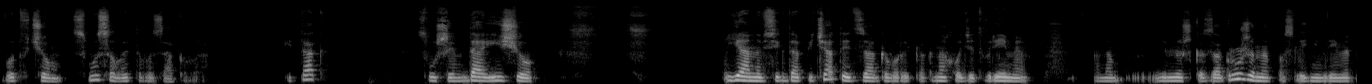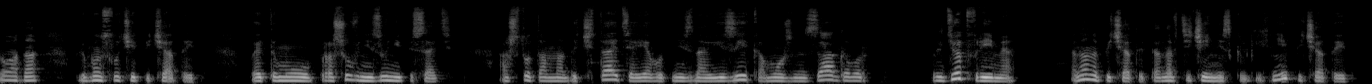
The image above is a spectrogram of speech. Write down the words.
Вот в чем смысл этого заговора. Итак, слушаем. Да, и еще. Яна всегда печатает заговоры, как находит время. Она немножко загружена в последнее время, но она в любом случае печатает. Поэтому прошу внизу не писать а что там надо читать, а я вот не знаю язык, а можно заговор. Придет время, она напечатает. Она в течение нескольких дней печатает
